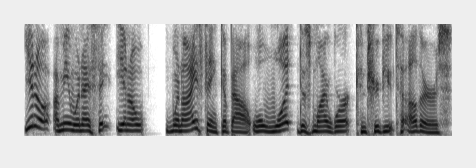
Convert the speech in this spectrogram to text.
you know, I mean, when I think, you know, when I think about, well, what does my work contribute to others?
